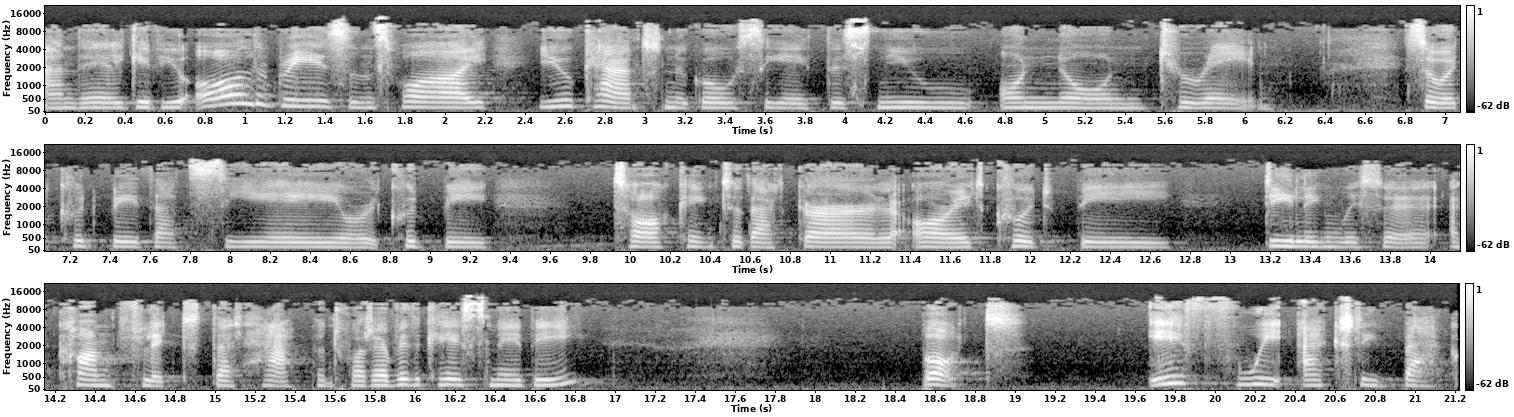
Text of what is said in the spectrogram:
and they'll give you all the reasons why you can't negotiate this new unknown terrain. So it could be that CA or it could be talking to that girl or it could be dealing with a, a conflict that happened, whatever the case may be. But if we actually back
